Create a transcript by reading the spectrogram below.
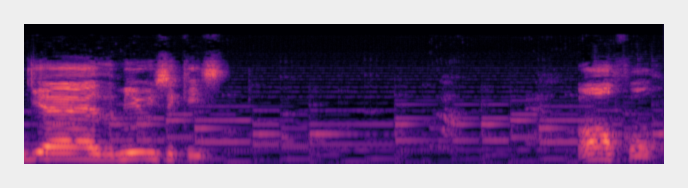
Yeah, the music is awful.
